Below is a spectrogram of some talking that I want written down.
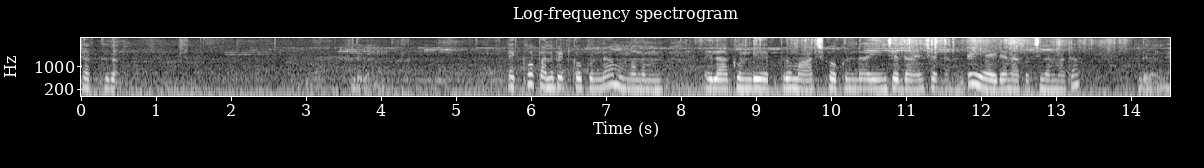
చక్కగా. ఇదిగోండి ఎక్కువ పని పెట్టుకోకుండా మనం ఇలా కుండి ఎప్పుడు మార్చుకోకుండా ఏం చేద్దాం ఏం చేద్దాం అంటే ఈ ఐడియా నాకు వచ్చిందనమాట. ఇదిగోండి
